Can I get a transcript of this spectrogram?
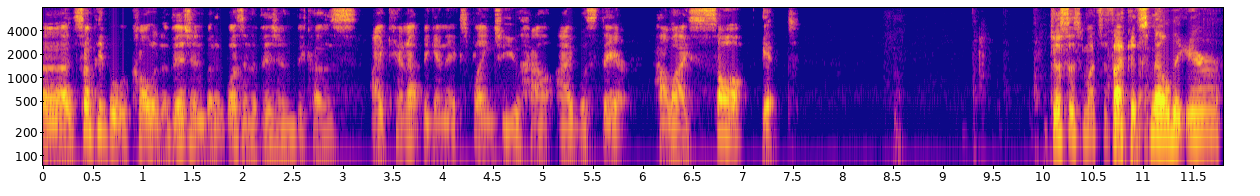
uh, some people would call it a vision, but it wasn't a vision because I cannot begin to explain to you how I was there, how I saw it. Just as much as I could smell the air,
